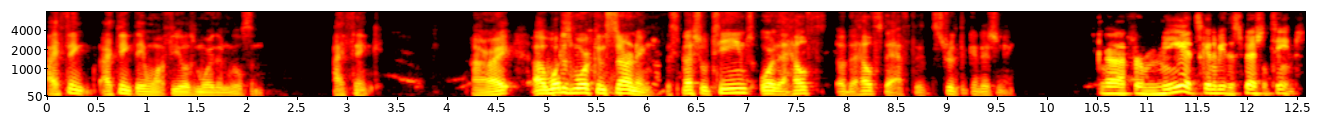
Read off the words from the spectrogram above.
I think I think they want Fields more than Wilson. I think. All right. Uh, what is more concerning, the special teams or the health of the health staff, the strength and conditioning? Uh, for me, it's going to be the special teams.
